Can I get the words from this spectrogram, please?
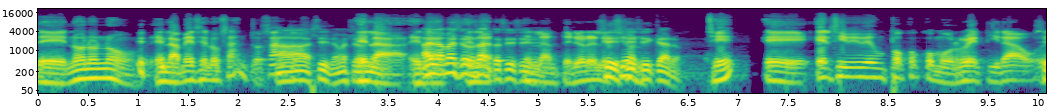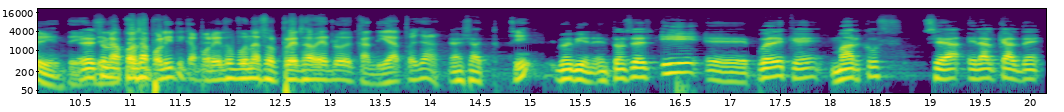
De no, no, no, en la mesa de los Santos. Ah, sí, la mesa de los la, Santos. en Ah, en la mesa de los la- Santos, sí, sí. En la anterior Sí, elección. sí, sí, claro. Sí. Eh, él sí vive un poco como retirado Sí, de, de- es de la una cosa política, por eso fue una sorpresa verlo de candidato allá. Exacto. ¿Sí? Muy bien, entonces, y eh, puede que Marcos sea el alcalde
